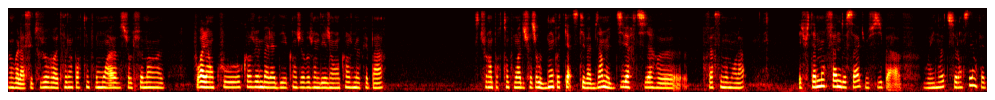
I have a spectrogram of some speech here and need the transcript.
Donc voilà, c'est toujours euh, très important pour moi sur le chemin euh, pour aller en cours, quand je vais me balader, quand je rejoins des gens, quand je me prépare. C'est toujours important pour moi de choisir le bon podcast qui va bien me divertir euh, pour faire ces moments-là. Et je suis tellement fan de ça que je me suis dit, bah, why not se lancer en fait?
